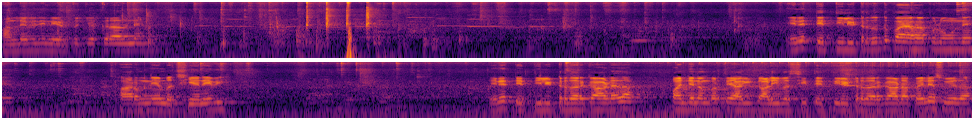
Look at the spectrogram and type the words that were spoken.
ਥਾਂਲੇ ਵੀ ਦੀ ਨੇੜ ਤੋਂ ਚੈੱਕ ਕਰਾ ਦਿੰਦੇ ਇਹਨੇ 33 ਲੀਟਰ ਦੁੱਧ ਪਾਇਆ ਹੋਇਆ ਪਲੂਨ ਨੇ। ਫਾਰਮ ਦੀਆਂ ਬੱਚੀਆਂ ਨੇ ਵੀ। ਇਹਨੇ 33 ਲੀਟਰ ਦਾ ਰਿਕਾਰਡ ਹੈ ਇਹਦਾ। 5 ਨੰਬਰ ਤੇ ਆ ਗਈ ਕਾਲੀ ਬੱਸੀ 33 ਲੀਟਰ ਦਾ ਰਿਕਾਰਡ ਆ ਪਹਿਲੇ ਸੂਏ ਦਾ।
